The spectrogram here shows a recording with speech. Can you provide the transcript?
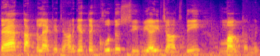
ਤੈਅ ਤੱਕ ਲੈ ਕੇ ਜਾਣਗੇ ਤੇ ਖੁਦ ਸੀਬੀਆਈ ਜਾਂਚ ਦੀ ਮੰਗ ਕਰਨਗੇ।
